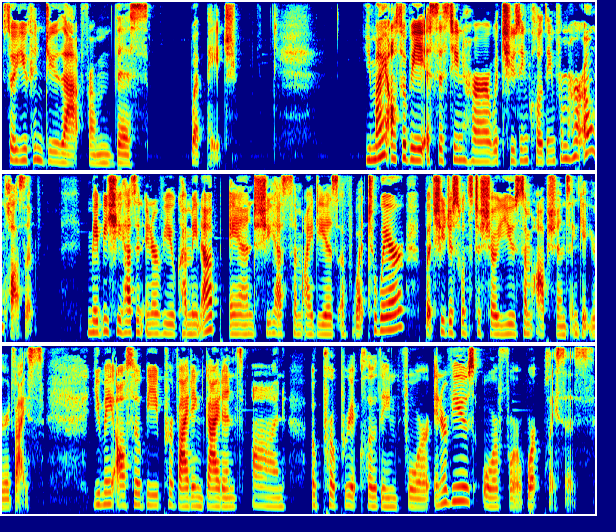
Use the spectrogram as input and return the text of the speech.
so you can do that from this webpage. You might also be assisting her with choosing clothing from her own closet Maybe she has an interview coming up and she has some ideas of what to wear, but she just wants to show you some options and get your advice. You may also be providing guidance on appropriate clothing for interviews or for workplaces.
